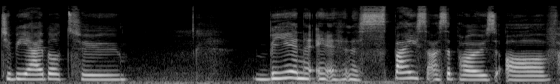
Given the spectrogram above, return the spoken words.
to be able to be in, in a space, I suppose, of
